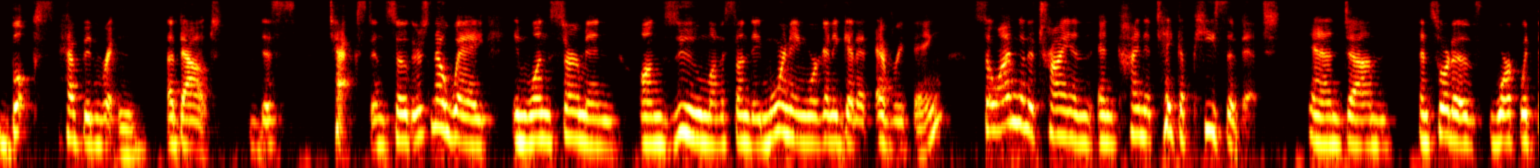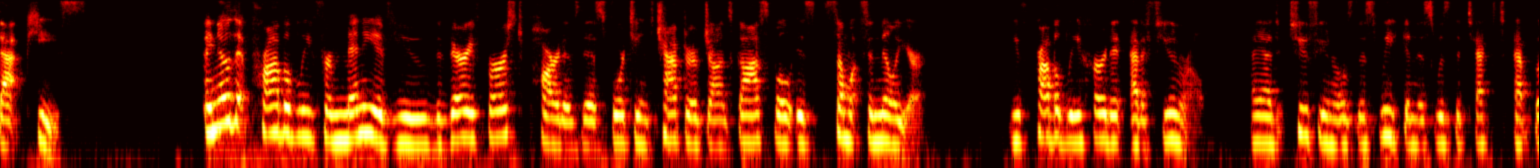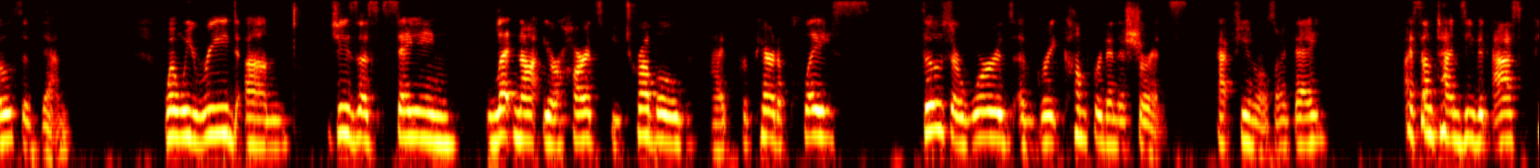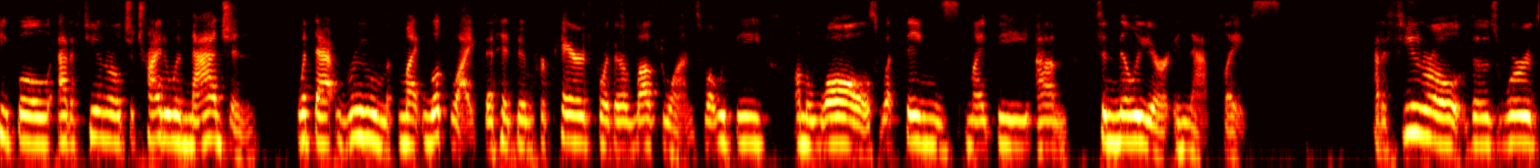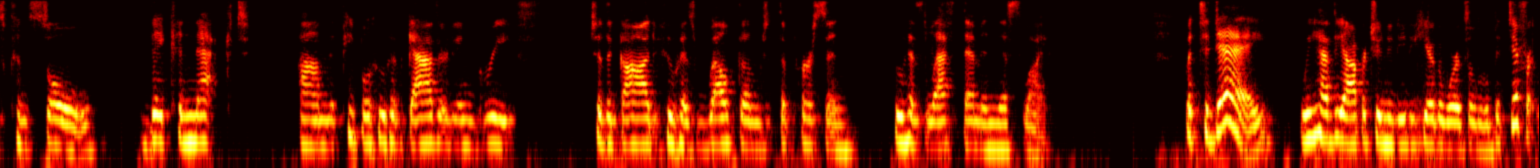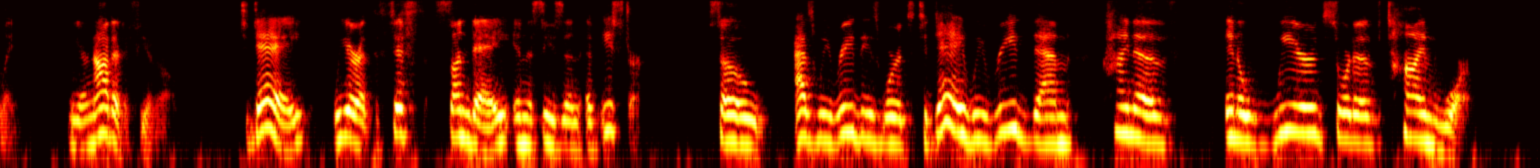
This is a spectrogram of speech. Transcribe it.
books have been written about this text. And so there's no way in one sermon on Zoom on a Sunday morning we're going to get at everything. So I'm going to try and, and kind of take a piece of it and um, and sort of work with that piece. I know that probably for many of you, the very first part of this 14th chapter of John's Gospel is somewhat familiar. You've probably heard it at a funeral. I had two funerals this week, and this was the text at both of them. When we read um, Jesus saying, Let not your hearts be troubled, I've prepared a place, those are words of great comfort and assurance at funerals, aren't they? I sometimes even ask people at a funeral to try to imagine what that room might look like that had been prepared for their loved ones, what would be on the walls, what things might be um, familiar in that place. At a funeral, those words console, they connect um, the people who have gathered in grief to the God who has welcomed the person who has left them in this life. But today, we have the opportunity to hear the words a little bit differently. We are not at a funeral. Today, we are at the fifth Sunday in the season of Easter. So, as we read these words today, we read them kind of in a weird sort of time warp.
